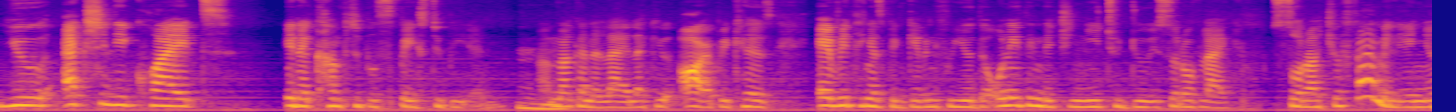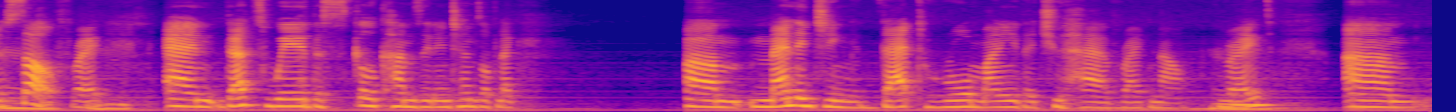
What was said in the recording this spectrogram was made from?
you actually quite in a comfortable space to be in. I'm not gonna lie like you are because everything has been given for you. The only thing that you need to do is sort of like sort out your family and yourself right? And that's where the skill comes in in terms of like um, managing that raw money that you have right now, right? Um,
